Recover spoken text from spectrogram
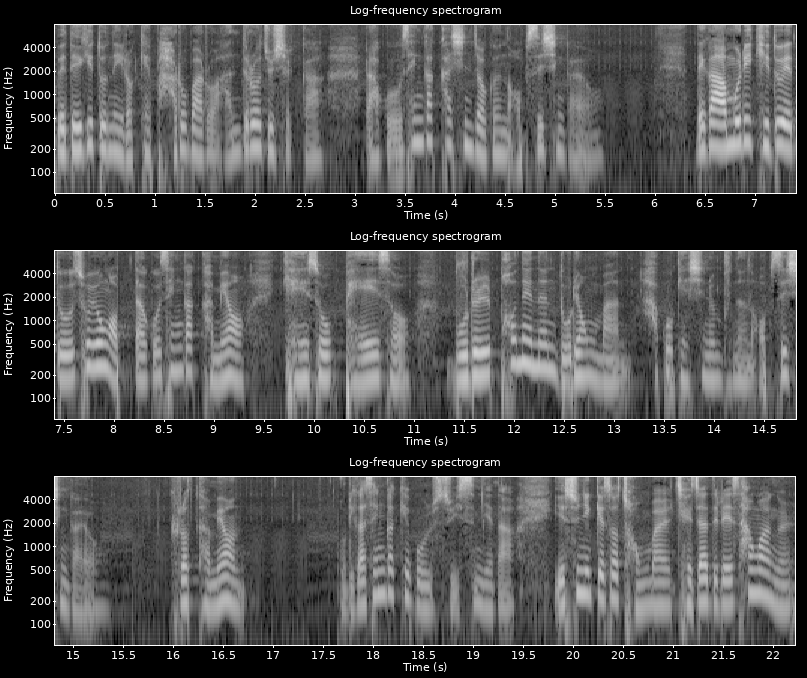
왜 내 기도는 이렇게 바로바로 바로 안 들어주실까라고 생각하신 적은 없으신가요? 내가 아무리 기도해도 소용없다고 생각하며 계속 배에서 물을 퍼내는 노력만 하고 계시는 분은 없으신가요? 그렇다면 우리가 생각해 볼 수 있습니다. 예수님께서 정말 제자들의 상황을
